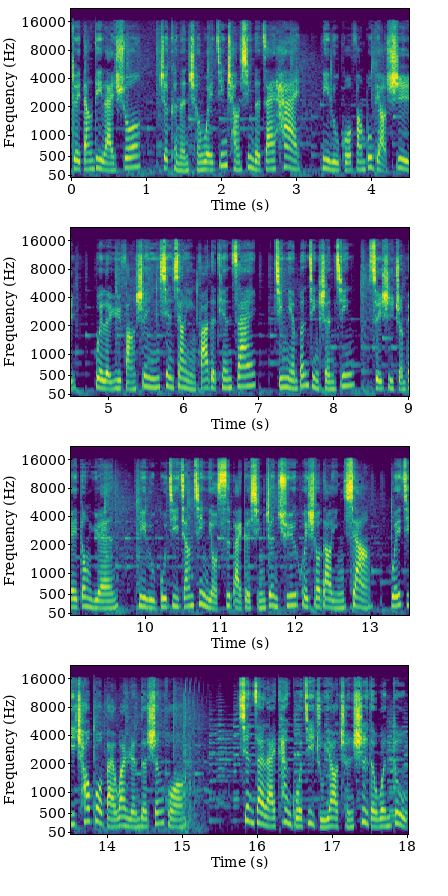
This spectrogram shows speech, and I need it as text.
对当地来说，这可能成为经常性的灾害。秘鲁国防部表示，为了预防圣婴现象引发的天灾，今年绷紧神经，随时准备动员。秘鲁估计将近有四百个行政区会受到影响，危及超过百万人的生活。现在来看国际主要城市的温度。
